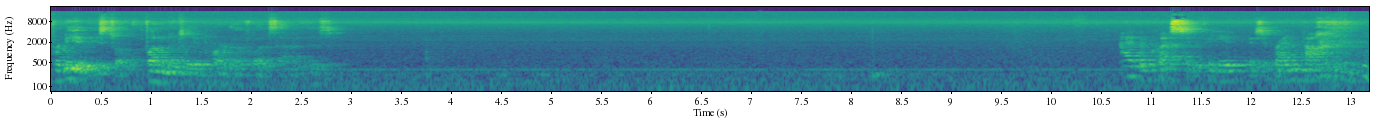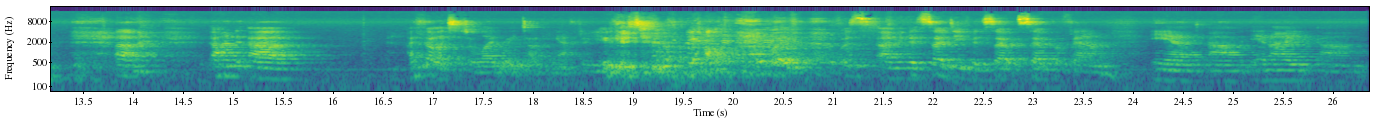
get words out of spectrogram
for me at least, fundamentally a part of what is. I have a question for you, Bishop Breidenthal. uh, on, uh, I felt like such a lightweight talking after you because was, I mean, it's so deep and so so profound, and um, and I um,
